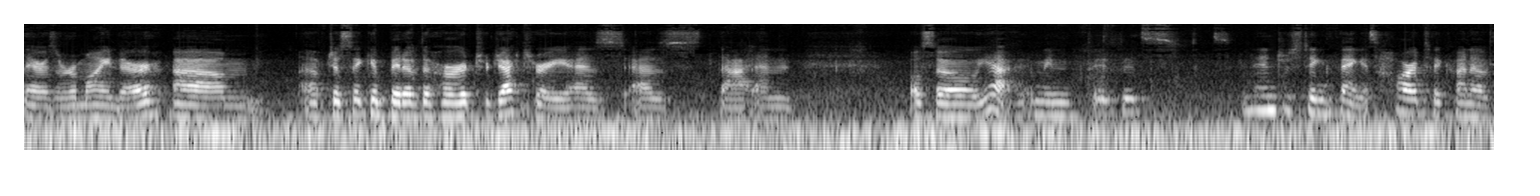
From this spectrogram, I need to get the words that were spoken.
There's a reminder um, of just like a bit of the her trajectory as as that, and also yeah. I mean, it's, it's it's an interesting thing. It's hard to kind of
